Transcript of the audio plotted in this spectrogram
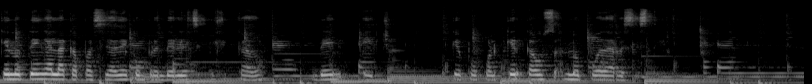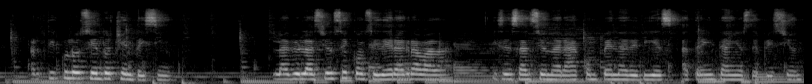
que no tengan la capacidad de comprender el significado del hecho, que por cualquier causa no pueda resistir. Artículo 185. La violación se considera agravada y se sancionará con pena de 10 a 30 años de prisión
